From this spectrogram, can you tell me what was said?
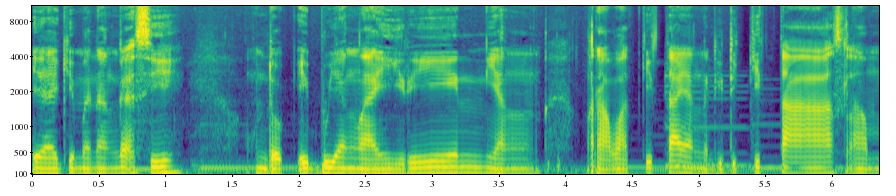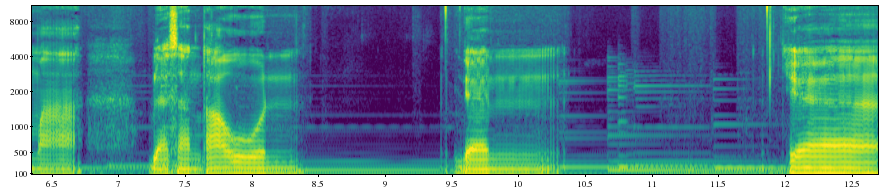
Ya gimana enggak sih? Untuk ibu yang lahirin yang ngerawat kita yang ngedidik kita selama belasan tahun. Dan ya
